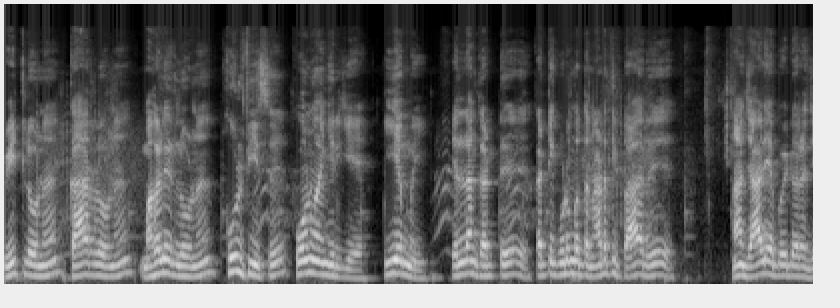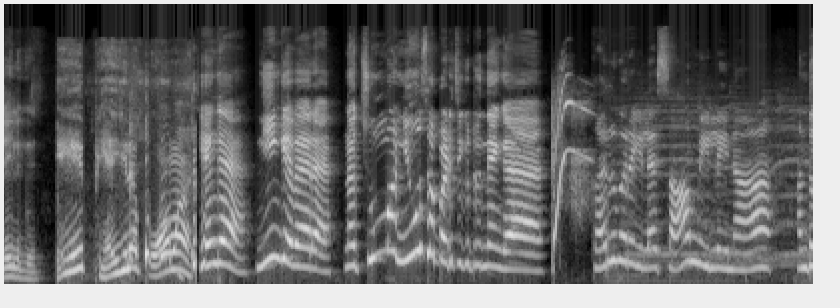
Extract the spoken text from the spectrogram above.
வீட் லோனு கார் லோனு மகளிர் லோனு ஸ்கூல் ஃபீஸு ஃபோன் வாங்கியிருக்கியே இஎம்ஐ எல்லாம் கட்டு கட்டி குடும்பத்தை நடத்தி பாரு. நான் ஜாலியாக போயிட்டு வரேன் ஜெயிலுக்கு. ஏ பெயில போமா. ஏங்க நீங்க வேற. நான் சும்மா நியூஸ படிச்சுக்கிட்டு இருந்தேங்க. கருவறையில சாமி இல்லைனா அந்த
